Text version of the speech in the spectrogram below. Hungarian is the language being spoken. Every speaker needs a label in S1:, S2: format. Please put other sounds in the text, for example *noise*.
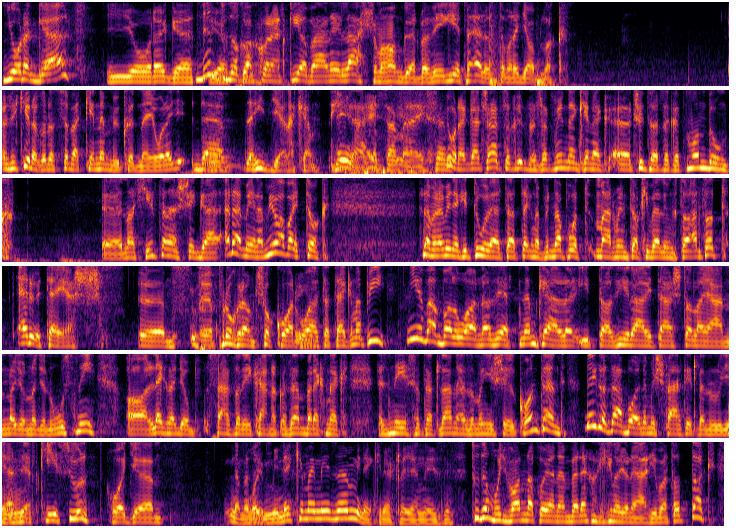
S1: Jó reggelt!
S2: Jó reggelt,
S1: Nem
S2: sziasztok.
S1: tudok akkorát kiabálni, hogy lássam a hangörbe végét, mert előttem van egy ablak. Ez egy kiragadott szövegként nem működne jól, egy, de, de higgyél nekem. Higgyél
S2: Én
S1: nekem.
S2: elhiszem, elhiszem.
S1: Jó reggelt, srácok, üdvözlet mindenkinek, csütörtöket mondunk, nagy hirtelenséggel. Remélem, jól vagytok, remélem mindenki túlélte a tegnapi napot, mármint aki velünk tartott. Erőteljes ö, ö, programcsokor volt a tegnapi. Nyilvánvalóan azért nem kell itt az írálítás talaján nagyon-nagyon úszni. A legnagyobb százalékának az embereknek ez nézhetetlen, ez a mennyiségű content, de igazából nem is feltétlenül ugye ezért készül, hogy ö,
S2: Nem azért
S1: Hogy-
S2: mindenki megnézem, mindenkinek legyen nézni.
S1: Tudom, hogy vannak olyan emberek, akik nagyon elhivatottak,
